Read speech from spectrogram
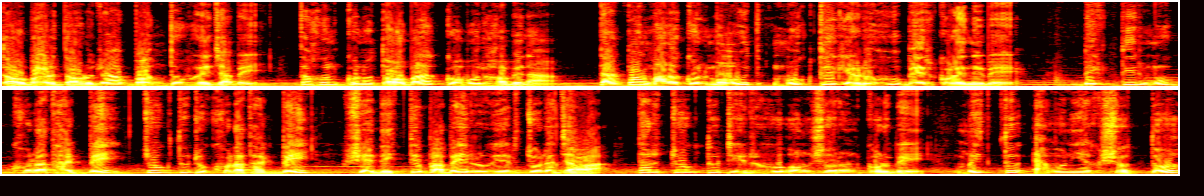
তওবার দরজা বন্ধ হয়ে যাবে। তখন কোনো তওবা কবুল হবে না। তারপর মালাকুল মৌত মুখ থেকে রুহু বের করে নেবে। ব্যক্তির মুখ খোলা থাকবে, চোখ দুটো খোলা থাকবে সে দেখতে পাবে রুহের চলে যাওয়া। তার চোখ দুটি রুহু অনুসরণ করবে। মৃত্যু এমনই এক সত্য,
